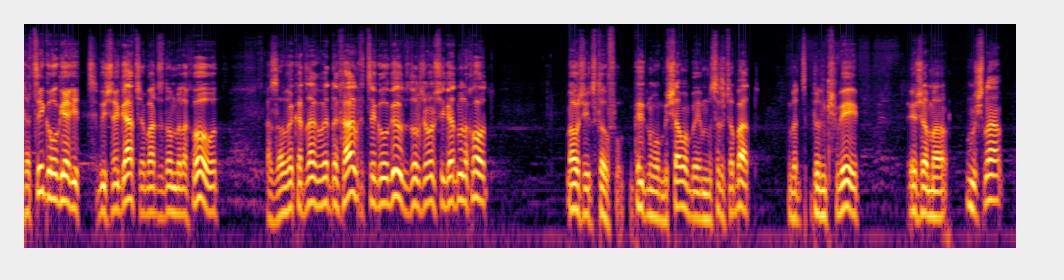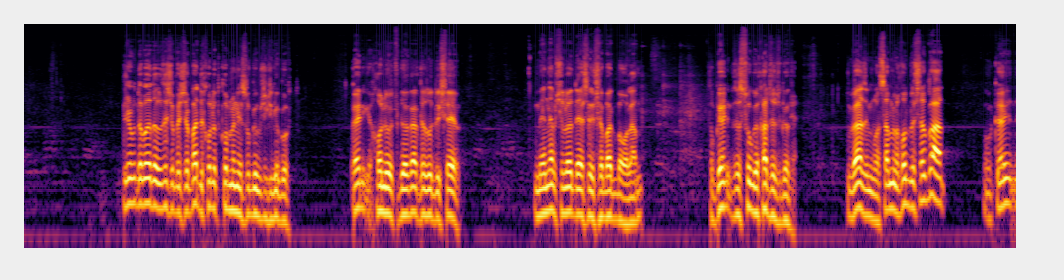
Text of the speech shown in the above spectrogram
חצי גרוגרית בשגת שבת זדון מלאכות, עזוב וקצר ותחן, חצי גרוגרית זדון שבת שגת מלאכות. מהו שהצטרפו. כלומר, משם במסכת שבת, בפרק שביעי, יש שם משנה, היא מדברת על זה שבשבת יכול להיות כל מיני סוגים של שגגות. כן, יכול להיות שגגה כזאת להישאר. בן שלא יודע שיש שבת בעולם, אוקיי? זה סוג אחד של שגגה. ואז אם הוא עשה מלאכות בשבת, אוקיי?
